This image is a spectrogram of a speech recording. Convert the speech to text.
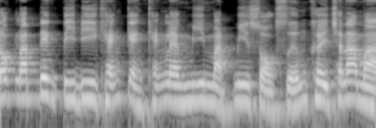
ล็อกลัดเด้งตีดีแข็งแกร่งแข็งแรงมีหมัดมีศอกเสริมเคยชนะมา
